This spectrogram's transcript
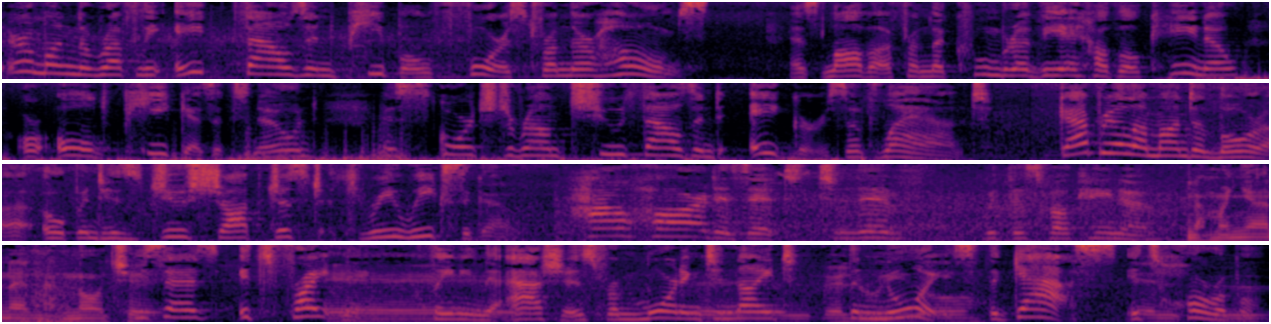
They're among the roughly 8,000 people forced from their homes. As lava from the Cumbre Vieja volcano, or Old Peak as it's known, has scorched around 2,000 acres of land. Gabriel Amandalora opened his juice shop just three weeks ago. How hard is it to live with this volcano? He says it's frightening, cleaning the ashes from morning to night, the noise, the gas. It's horrible.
